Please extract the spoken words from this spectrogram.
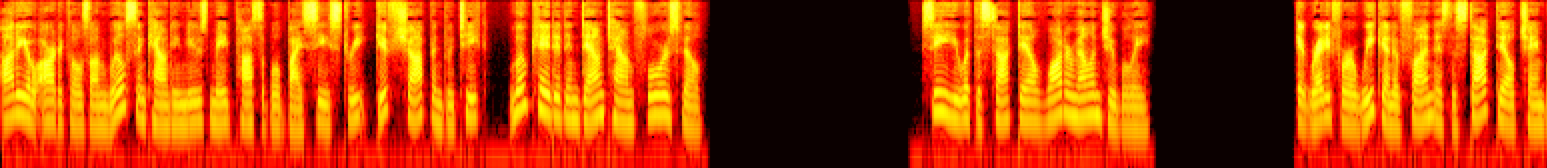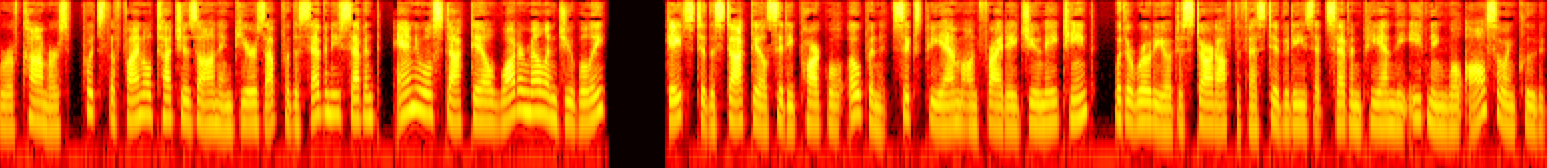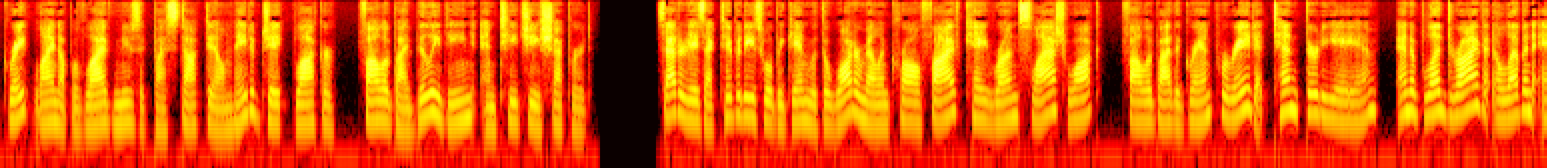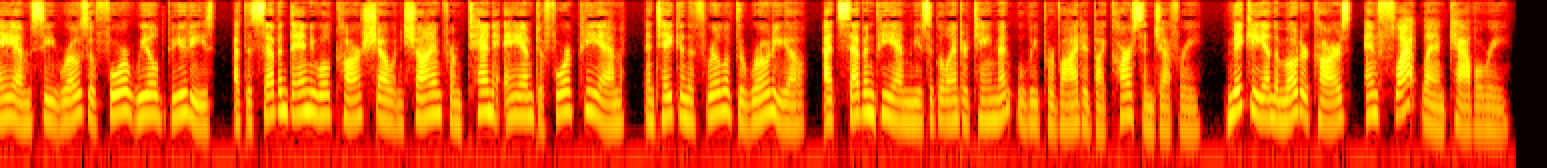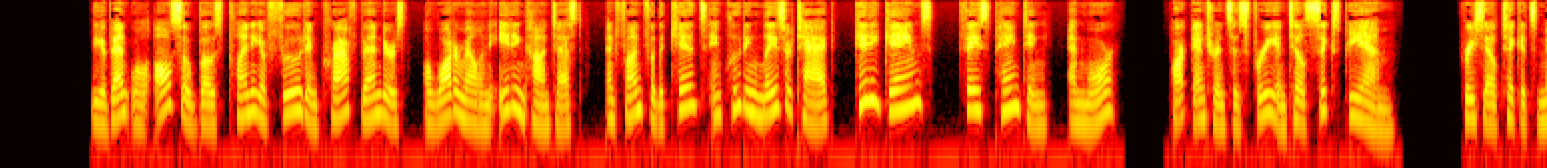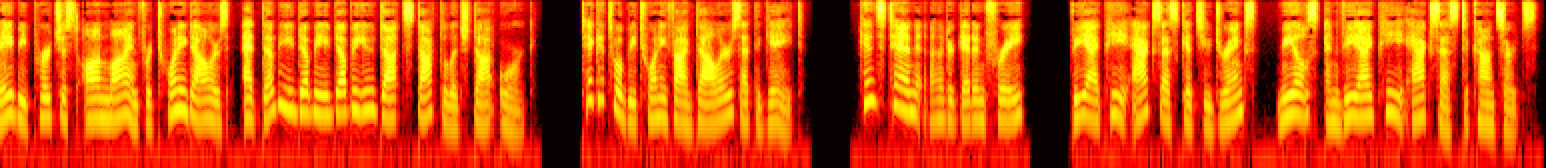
Audio articles on Wilson County News made possible by C Street Gift Shop and Boutique, located in downtown Floresville. See you at the Stockdale Watermelon Jubilee. Get ready for a weekend of fun as the Stockdale Chamber of Commerce puts the final touches on and gears up for the 77th annual Stockdale Watermelon Jubilee. Gates to the Stockdale City Park will open at 6 p.m. on Friday, June 18th, with a rodeo to start off the festivities at 7 p.m. The evening will also include a great lineup of live music by Stockdale native Jake Blocker, followed by Billy Dean and T.G. Sheppard. Saturday's activities will begin with the Watermelon Crawl 5K run slash walk, followed by the Grand Parade at 10:30 a.m. and a blood drive at 11 a.m. See rows of four-wheeled beauties at the 7th annual Car Show and Shine from 10 a.m. to 4 p.m. and take in the thrill of the rodeo. At 7 p.m. musical entertainment will be provided by Carson Jeffrey, Mickey and the Motor Cars, and Flatland Cavalry. The event will also boast plenty of food and craft vendors, a watermelon eating contest, and fun for the kids, including laser tag, kitty games, face painting, and more. Park entrance is free until 6 p.m. Presale tickets may be purchased online for $20 at www.stockdale.org. Tickets will be $25 at the gate. Kids 10 and under get in free. VIP access gets you drinks, meals, and VIP access to concerts.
